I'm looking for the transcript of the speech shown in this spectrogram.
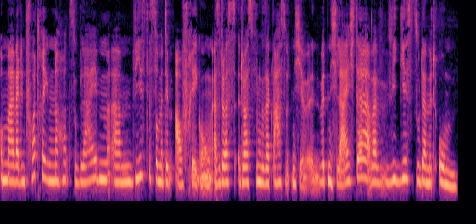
um mal bei den Vorträgen noch zu bleiben, ähm, wie ist das so mit dem Aufregung? Also du hast, du hast vorhin gesagt, ach, es wird nicht, wird nicht leichter, aber wie gehst du damit um?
